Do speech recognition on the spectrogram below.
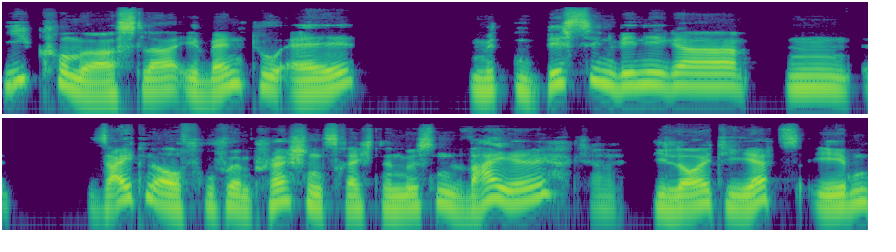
E-Commercer eventuell mit ein bisschen weniger mh, hm, Seitenaufrufe, Impressions rechnen müssen, weil ja, die Leute jetzt eben,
